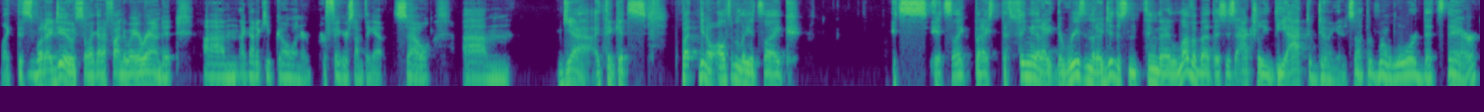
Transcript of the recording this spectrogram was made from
Like this is what I do, so I got to find a way around it. Um, I got to keep going or, or figure something out. So, um, yeah, I think it's, but you know, ultimately it's like, it's it's like but i the thing that i the reason that i did this and the thing that i love about this is actually the act of doing it. It's not the reward that's there.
